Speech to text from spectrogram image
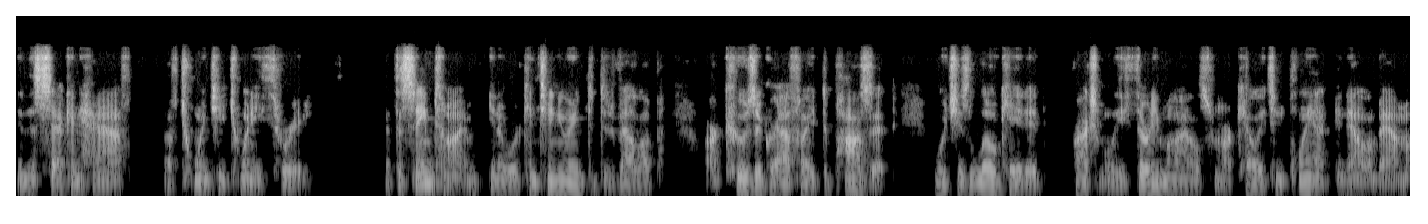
in the second half of 2023. At the same time, you know, we're continuing to develop our Coosa graphite deposit, which is located approximately 30 miles from our Kellyton plant in Alabama.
